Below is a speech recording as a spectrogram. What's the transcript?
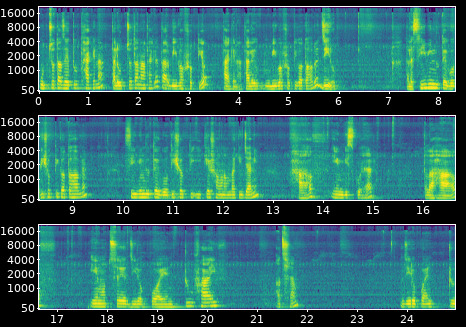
উচ্চতা যেহেতু থাকে না, তাহলে উচ্চতা না থাকলে তার বিভব শক্তিও থাকে না। তাহলে বিভব শক্তি কত হবে? জিরো। তাহলে সি বিন্দুতে গতিশক্তি কত হবে? সি বিন্দুতে গতিশক্তি ইকে সমান আমরা কি জানি? হাফ এম বি স্কোয়ার তাহলে হাফ, এম হচ্ছে জিরো পয়েন্ট টু ফাইভ আচ্ছা zero point two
